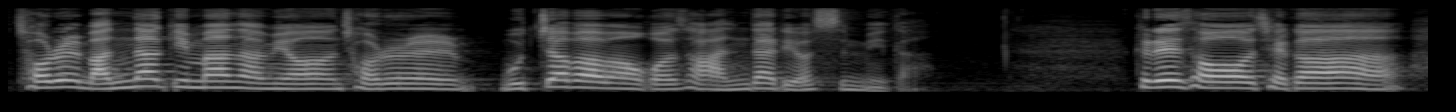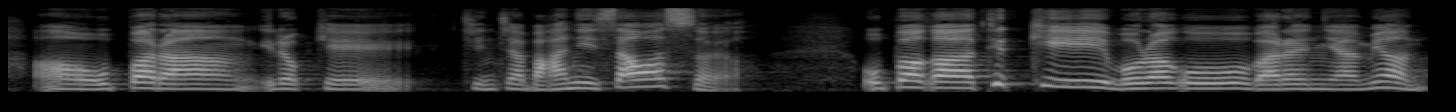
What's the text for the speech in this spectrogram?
저를 만나기만 하면 저를 못 잡아먹어서 안달이었습니다. 그래서 제가 어, 오빠랑 이렇게 진짜 많이 싸웠어요. 오빠가 특히 뭐라고 말했냐면,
